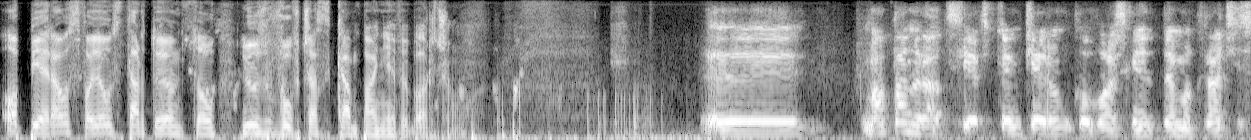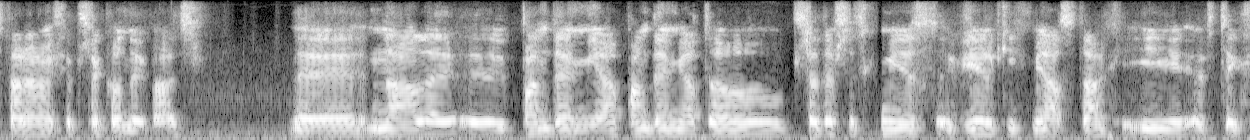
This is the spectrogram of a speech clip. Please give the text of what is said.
opierał swoją startującą już wówczas kampanię wyborczą. Yy, Ma pan rację, w tym kierunku właśnie demokraci starają się przekonywać. Yy, No ale yy, pandemia, pandemia to przede wszystkim jest w wielkich miastach i w tych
